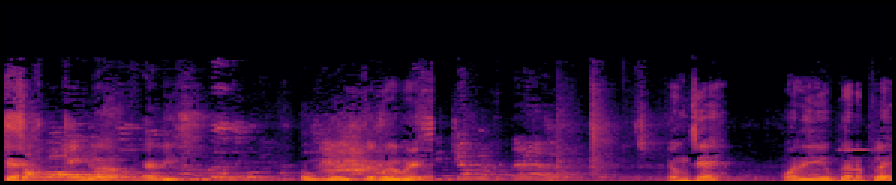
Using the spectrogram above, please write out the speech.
Okay. Shocking ah, at least. Awakening. Wait, wait. Youngjae, what are you gonna play?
